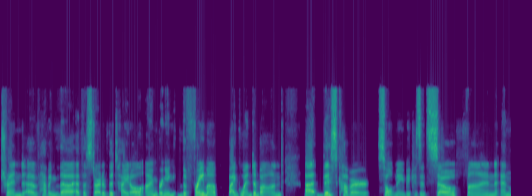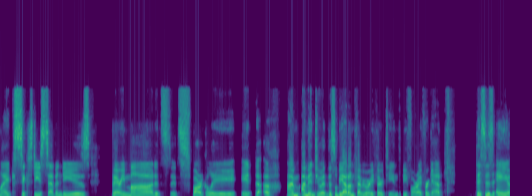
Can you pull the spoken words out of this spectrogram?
trend of having the at the start of the title, I'm bringing The Frame Up by Gwenda Bond. Uh, this cover sold me because it's so fun and like 60s, 70s very mod. It's it's sparkly. It uh, I'm I'm into it. This will be out on February 13th before I forget. This is a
